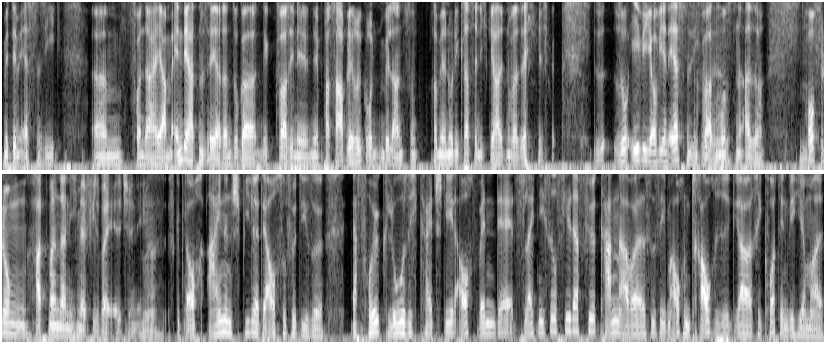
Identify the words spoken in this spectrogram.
mit dem ersten Sieg. Ähm, von daher, ja, am Ende hatten sie ja dann sogar eine, quasi eine, eine passable Rückrundenbilanz und haben ja nur die Klasse nicht gehalten, weil sie so ewig auf ihren ersten Sieg warten mussten. Also. Hoffnung hat man da nicht mehr viel bei El ja, Es gibt auch einen Spieler, der auch so für diese Erfolglosigkeit steht, auch wenn der jetzt vielleicht nicht so viel dafür kann, aber es ist eben auch ein trauriger Rekord, den wir hier mal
